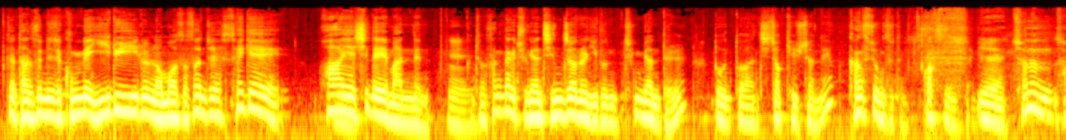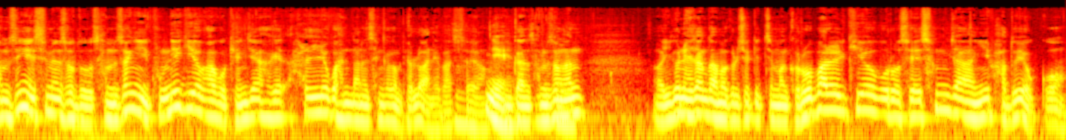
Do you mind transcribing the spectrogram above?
그러니까 단순히 이제 국내 1위를 넘어서서 이제 세계 화의 시대에 맞는 예. 좀 상당히 중요한 진전을 이룬 측면들 또 또한 지적해 주셨네요. 강수정 수등, 곽수정 수등. 예, 저는 삼성에 있으면서도 삼성이 국내 기업하고 경쟁하게 하려고 한다는 생각은 별로 안 해봤어요. 예. 그러니까 삼성은 어, 이건 회장도 아마 그러셨겠지만 글로벌 기업으로서의 성장이 화두였고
